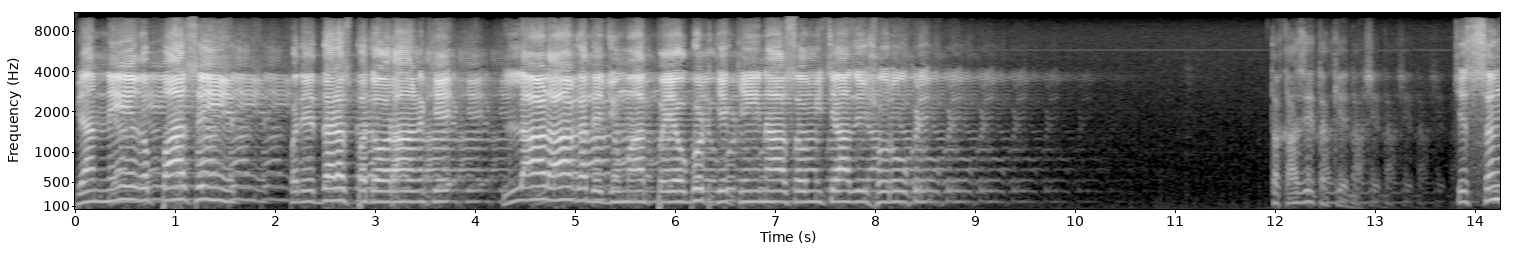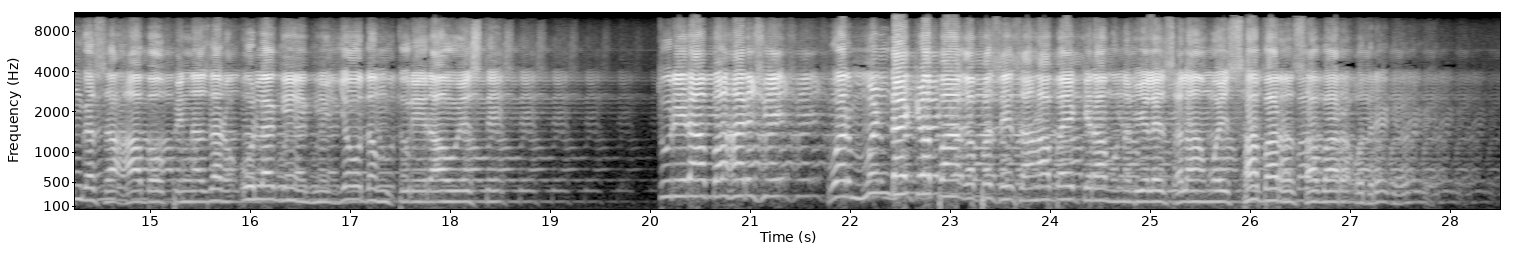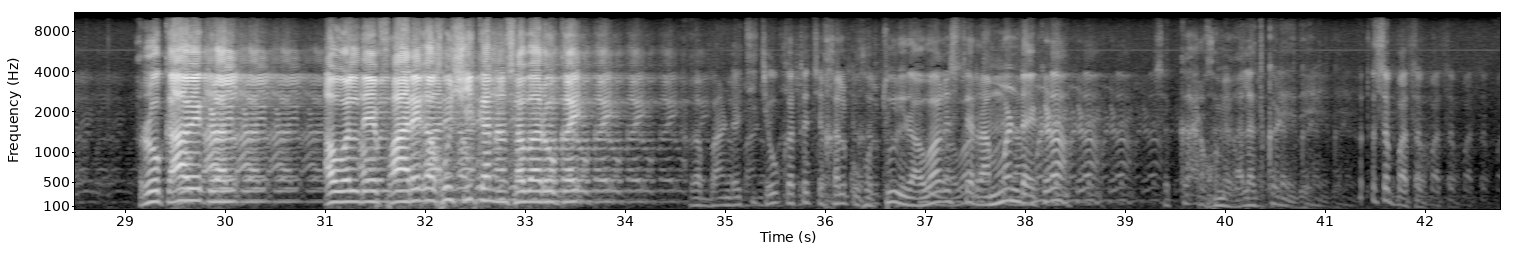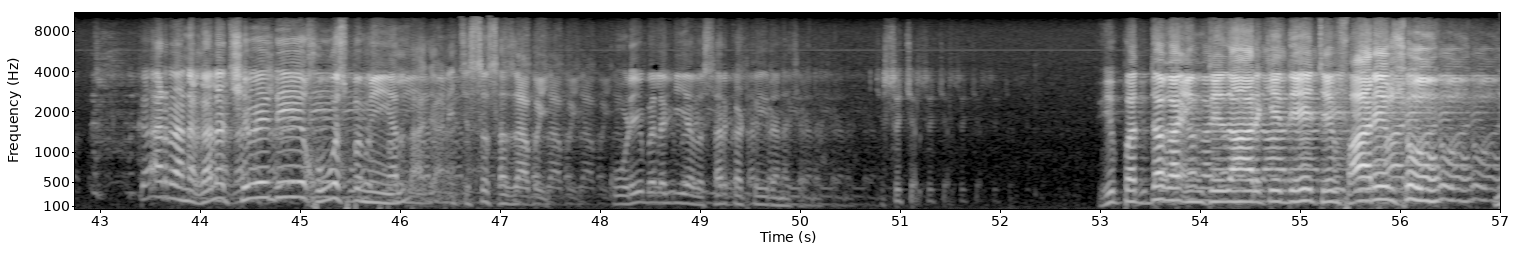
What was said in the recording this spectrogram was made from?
بیا نیغ پاسیں پدے درس پا دوران کے لاڑ آگا دے جماعت پا یو گٹ کے کینا سو میچازی شروع کڑے۔ تقاضے تک کینا چی سنگ صحابہ پی نظر اولگیں یو دم توری راو استے توری را باہر شوی ور منڈا کڑا پاگا پسے صحابہ کرام نبی علیہ السلام وی صبر صبر ادرے گئے۔ روکاوے کڑل۔ اول دے فارغ خوشی کا نصبہ روکائی۔ بانڈا چی چوکتا چی خلقو خطوری راواغستے، رامنڈا اکڑا۔ سکار خو میں غلط کڑے دے۔ تو سب پاتا کار رانا غلط شوے دے خوص پا میں اللہ جانے چی سا سزا بھئی کوڑے بلگی ہے سر کٹ کئی رانا چاہنا چی سا چل۔ پدغ انتظار کے دے چے فارغ شو۔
